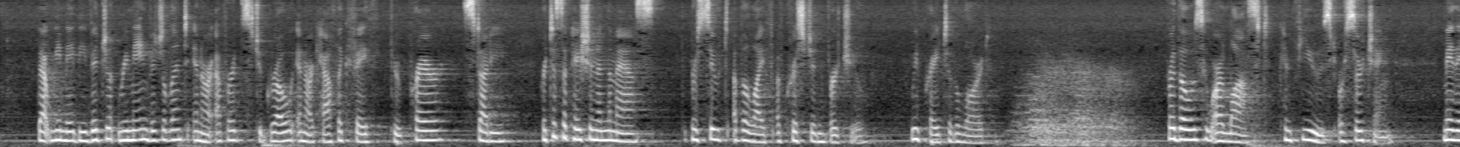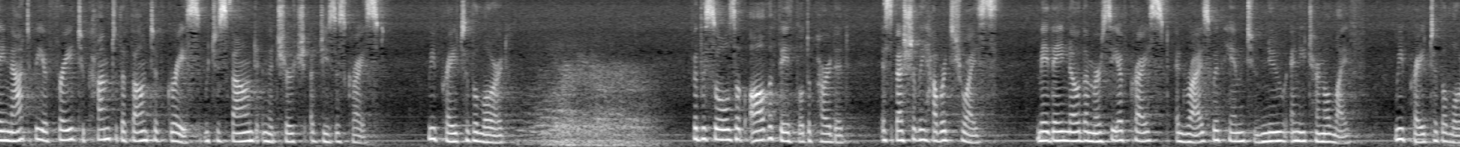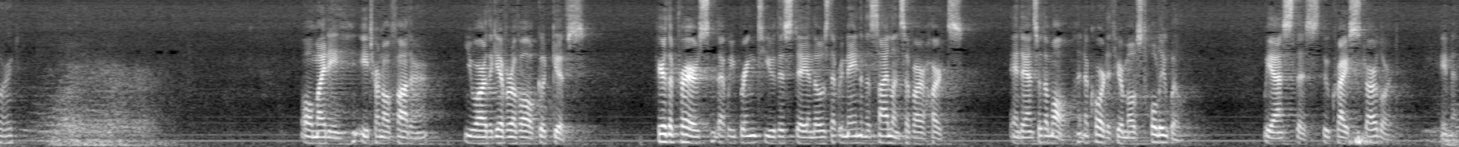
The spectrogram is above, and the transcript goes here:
that we may be vigil- remain vigilant in our efforts to grow in our Catholic faith through prayer, study, participation in the Mass, the pursuit of the life of Christian virtue. We pray to the Lord. For those who are lost, confused, or searching, may they not be afraid to come to the fount of grace which is found in the Church of Jesus Christ. We pray to the Lord for the souls of all the faithful departed, especially Howard Schweiss. May they know the mercy of Christ and rise with him to new and eternal life. We pray to the Lord. Almighty, eternal Father, you are the giver of all good gifts. Hear the prayers that we bring to you this day and those that remain in the silence of our hearts, and answer them all in accord with your most holy will. We ask this through Christ our Lord. Amen.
